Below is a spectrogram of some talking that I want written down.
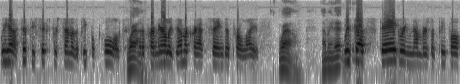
We have 56% of the people polled wow. that are primarily Democrats saying they're pro life. Wow. I mean, that... we've got staggering numbers of people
